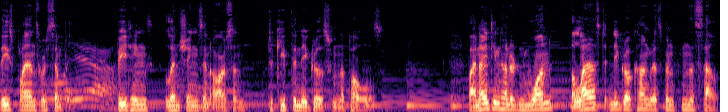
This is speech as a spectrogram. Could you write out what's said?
These plans were simple oh, beatings, lynchings, and arson to keep the Negroes from the polls. By 1901, the last Negro congressman from the South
